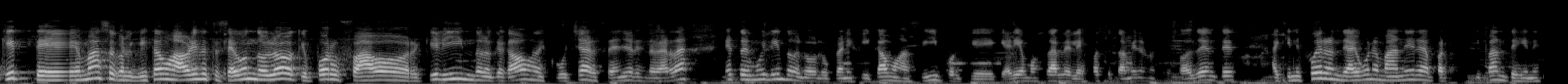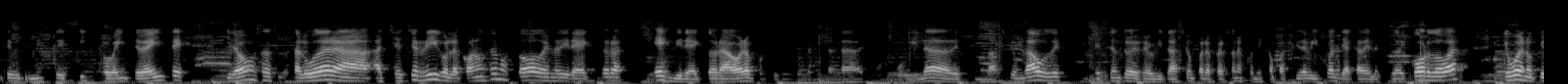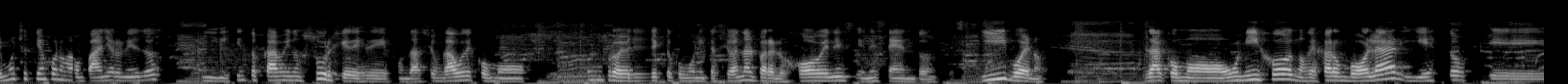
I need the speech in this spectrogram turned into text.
Qué temazo con el que estamos abriendo este segundo bloque, por favor, qué lindo lo que acabamos de escuchar, señores, la verdad, esto es muy lindo, lo, planificamos así porque queríamos darle el espacio también a nuestros oyentes, a quienes fueron de alguna manera participantes en este, en este ciclo 2020, y le vamos a saludar a, Cheche Rigo, la conocemos todos, es la directora, es directora ahora porque jubilada de Fundación Gaude, el Centro de Rehabilitación para Personas con Discapacidad Visual de acá de la ciudad de Córdoba, que bueno, que mucho tiempo nos acompañaron ellos y distintos caminos surge desde Fundación Gaude como un proyecto comunicacional para los jóvenes en ese entonces. Y bueno, ya como un hijo nos dejaron volar y esto que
